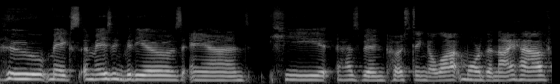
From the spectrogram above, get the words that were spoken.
who makes amazing videos and he has been posting a lot more than I have.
